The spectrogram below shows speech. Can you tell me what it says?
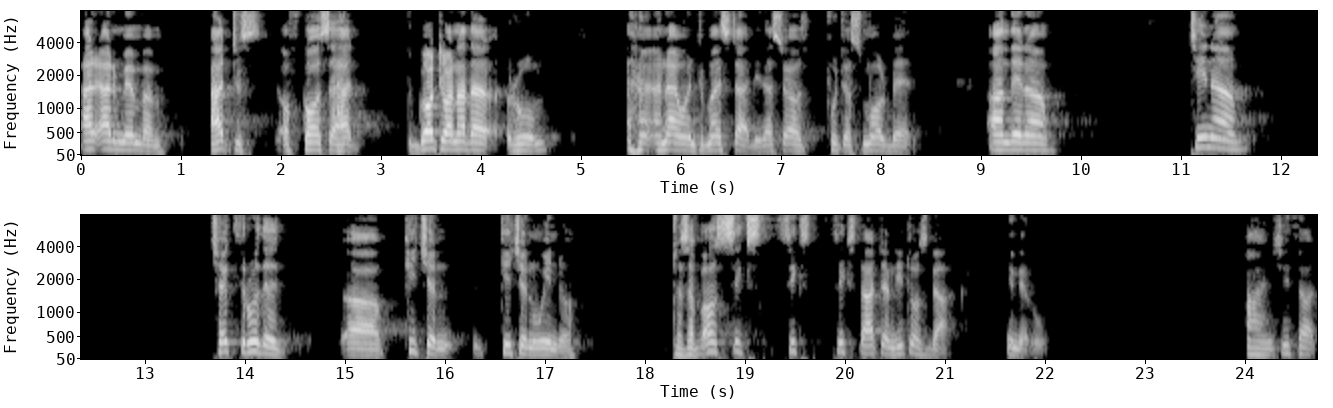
I, I remember I had to, of course, I had to go to another room and I went to my study. That's where I was put a small bed. And then uh, Tina checked through the uh, kitchen kitchen window. It was about six six six thirty, and it was dark in the room. And she thought,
